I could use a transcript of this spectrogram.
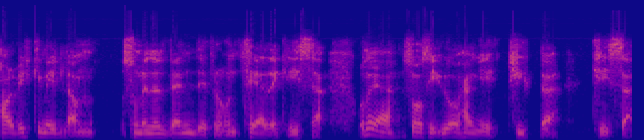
har virkemidlene som er nødvendige for å håndtere krise. Og det er så å si uavhengig type krise.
